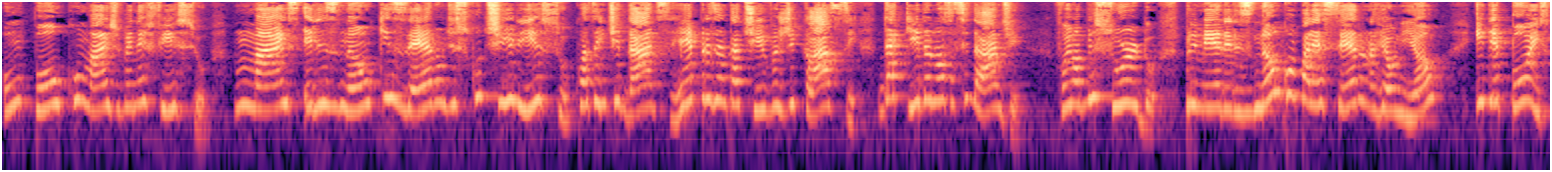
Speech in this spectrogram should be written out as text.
um pouco mais de benefício, mas eles não quiseram discutir isso com as entidades representativas de classe daqui da nossa cidade. Foi um absurdo. Primeiro, eles não compareceram na reunião e depois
